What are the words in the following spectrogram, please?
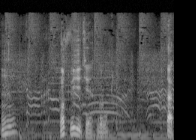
Угу. Вот видите, груд. Так.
